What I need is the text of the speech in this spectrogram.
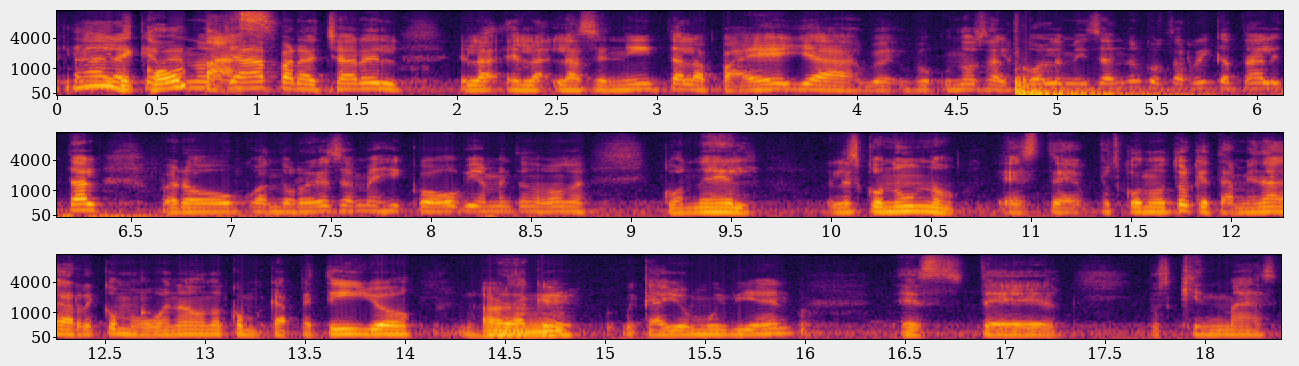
Sí, tal, hay que vernos ya para echar el, la, el- la cenita, la paella, unos alcoholes. Me dice, ando en Costa Rica, tal y tal. Pero cuando regrese a México, obviamente nos vamos a- con él. Él es con uno, este, pues con otro que también agarré como buena onda, como Capetillo. La verdad que me cayó muy bien. Este, pues quién más.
